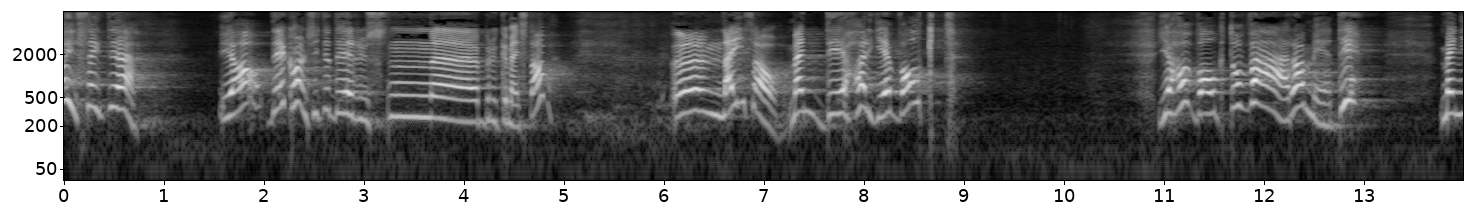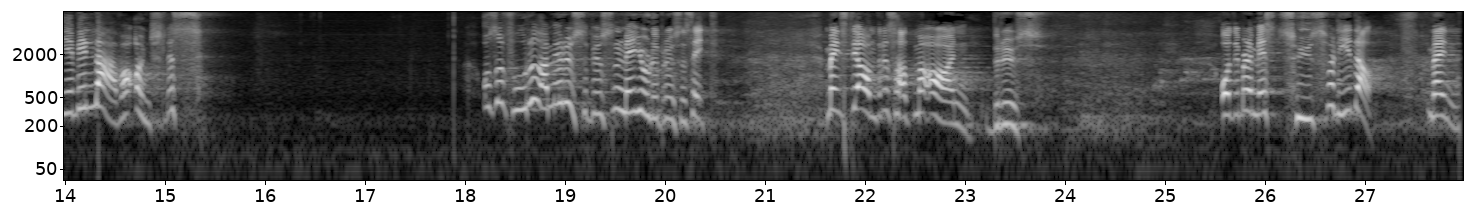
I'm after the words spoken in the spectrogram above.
Oi, tenkte jeg. Ja, det er kanskje ikke det russen uh, bruker mest av. Uh, nei, sa hun, men det har jeg valgt. Jeg har valgt å være med dem, men jeg vil leve annerledes. Og så for hun da med russebussen med julebruset sitt. Mens de andre satt med annen brus. Og det ble mest sus for de, da. Men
